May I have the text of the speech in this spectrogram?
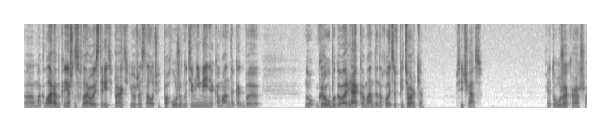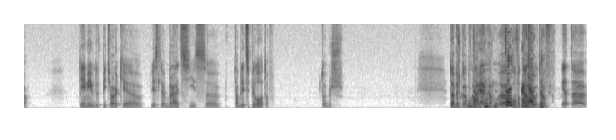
э, Макларен. Конечно, со второй и с третьей практики уже стало чуть похуже, но тем не менее команда как бы ну, грубо говоря, команда находится в пятерке сейчас. Это уже хорошо. Я имею в виду в пятерке, если брать из э, таблицы пилотов. То бишь... То бишь, грубо Да. говоря, ком- э, понятно. конструкторов это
